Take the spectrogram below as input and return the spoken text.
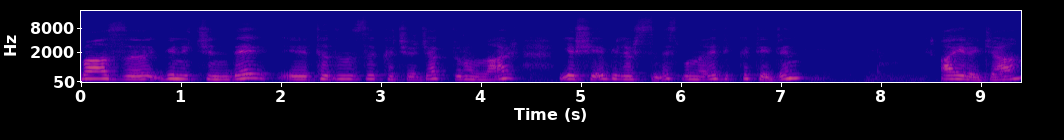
bazı gün içinde e, tadınızı kaçıracak durumlar yaşayabilirsiniz. Bunlara dikkat edin. Ayrıca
